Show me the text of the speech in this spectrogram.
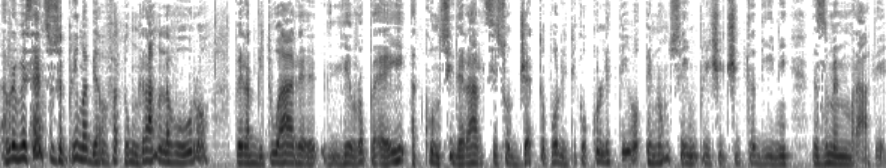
Avrebbe senso se prima abbiamo fatto un gran lavoro per abituare gli europei a considerarsi soggetto politico collettivo e non semplici cittadini smembrati.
